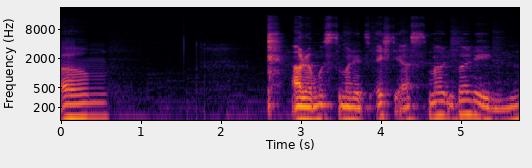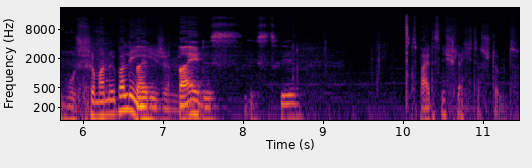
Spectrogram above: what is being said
Ähm, Aber da musste man jetzt echt erstmal überlegen. muss schon mal Ne? Überlegen. beides extrem. Ist beides nicht schlecht, das stimmt.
